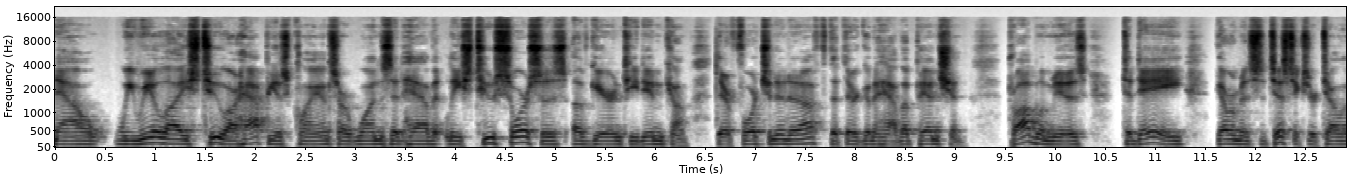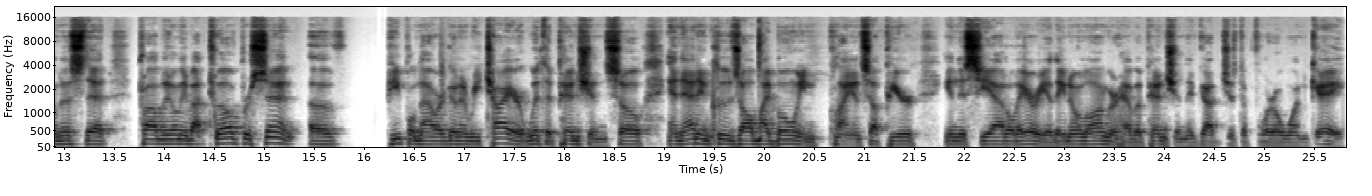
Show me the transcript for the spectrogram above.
Now, we realize too, our happiest clients are ones that have at least two sources of guaranteed income. They're fortunate enough that they're going to have a pension. Problem is, today, government statistics are telling us that probably only about 12% of people now are going to retire with a pension. So, and that includes all my Boeing clients up here in the Seattle area. They no longer have a pension, they've got just a 401k.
